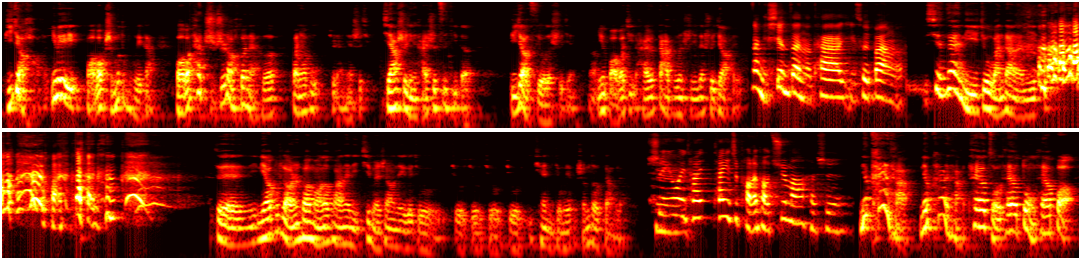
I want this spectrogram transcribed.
比较好的，因为宝宝什么都不会干，宝宝他只知道喝奶和换尿布这两件事情，其他事情还是自己的比较自由的时间啊。因为宝宝其实还有大部分时间在睡觉，还有那你现在呢？他一岁半了，现在你就完蛋了，你 完蛋。对你你要不是老人帮忙的话，那你基本上那个就就就就就一天你就没什么都干不了。是因为他他一直跑来跑去吗？还是你要看着他，你要看着他，他要走，他要动，他要抱。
